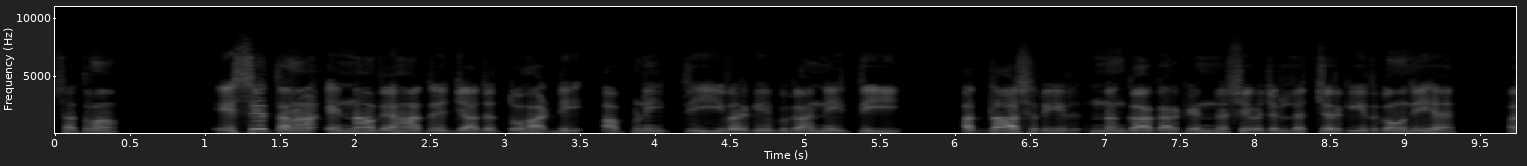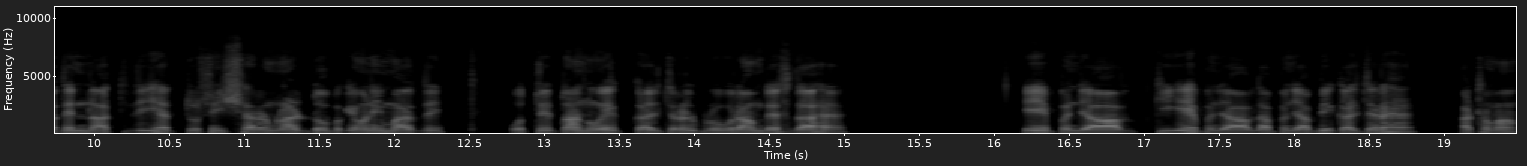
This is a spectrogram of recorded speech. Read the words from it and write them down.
ਸਤਵਾਂ, ਇਸੇ ਤਰ੍ਹਾਂ ਇਹਨਾਂ ਵਿਆਹਾਂ ਤੇ ਜਦ ਤੁਹਾਡੀ ਆਪਣੀ ਧੀ ਵਰਗੀ ਬਗਾਨੀ ਧੀ ਅੱਧਾ ਸਰੀਰ ਨੰਗਾ ਕਰਕੇ ਨਸ਼ੇ ਵਿੱਚ ਲੱਚਰ ਗੀਤ ਗਾਉਂਦੀ ਹੈ ਅਤੇ ਨੱਚਦੀ ਹੈ, ਤੁਸੀਂ ਸ਼ਰਮ ਨਾਲ ਡੁੱਬ ਕਿਉਂ ਨਹੀਂ ਮਰਦੇ? ਉੱਤੇ ਤੁਹਾਨੂੰ ਇਹ ਕਲਚਰਲ ਪ੍ਰੋਗਰਾਮ ਦਿਸਦਾ ਹੈ। ਇਹ ਪੰਜਾਬ, ਕੀ ਇਹ ਪੰਜਾਬ ਦਾ ਪੰਜਾਬੀ ਕਲਚਰ ਹੈ? ਅਠਵਾਂ,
